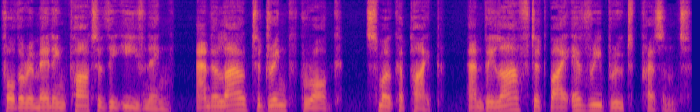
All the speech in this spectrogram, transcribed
for the remaining part of the evening, and allowed to drink grog, smoke a pipe, and be laughed at by every brute present.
